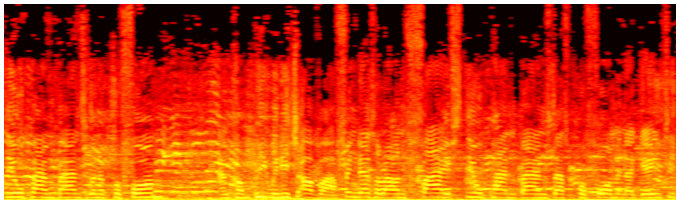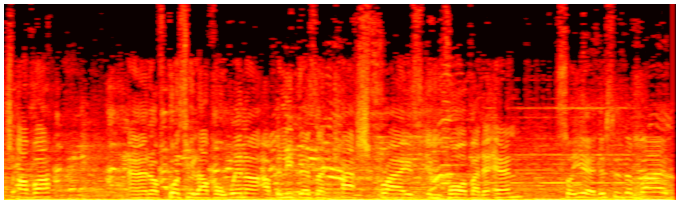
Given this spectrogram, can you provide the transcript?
steel pan bands are gonna perform and compete with each other. I think there's around five steel pan bands that's performing against each other. And of course, we'll have a winner. I believe there's a cash prize involved at the end. So yeah, this is the vibe.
